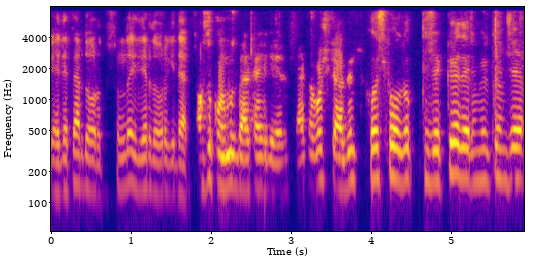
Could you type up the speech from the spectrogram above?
hedefler doğrultusunda ileri doğru gider. Asıl konumuz Berkay'a gelelim. Berkay hoş geldin. Hoş bulduk. Teşekkür ederim. İlk önce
